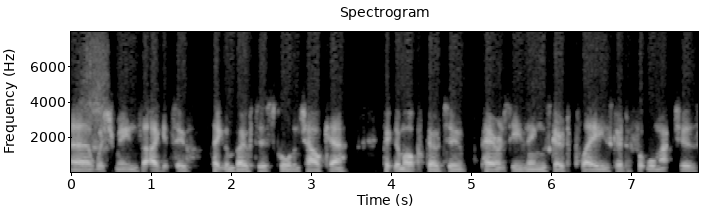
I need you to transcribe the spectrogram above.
uh, which means that I get to take them both to school and childcare, pick them up, go to parents' evenings, go to plays, go to football matches,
